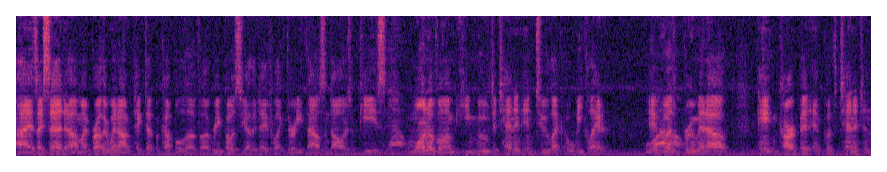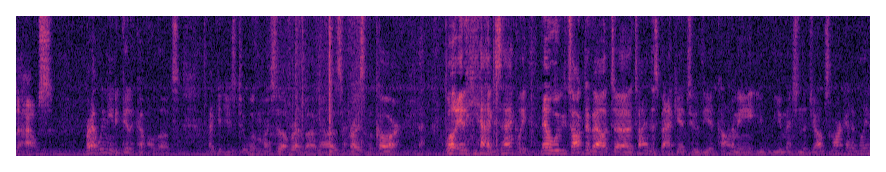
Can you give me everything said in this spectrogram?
Uh, as I said, uh, my brother went out and picked up a couple of uh, repos the other day for like thirty thousand dollars a piece. Wow. One of them he moved a tenant into like a week later. Wow. It was broom it out, paint and carpet, and put the tenant in the house. Brett, we need to get a couple of those. I could use two of them myself right about now. That's the price of a car. Well, it, yeah, exactly. Now, we talked about uh, tying this back into the economy. You, you mentioned the jobs market, I believe.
